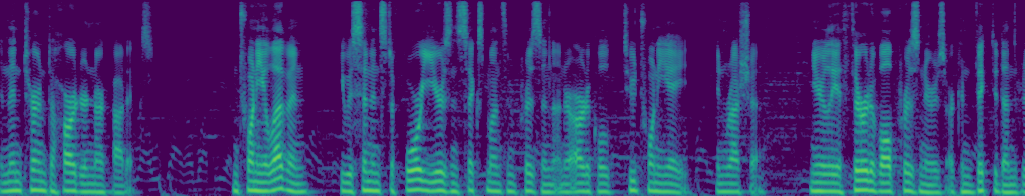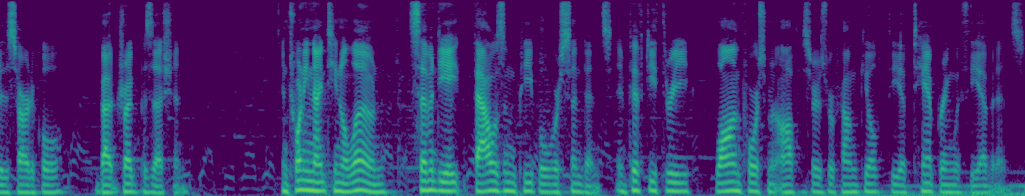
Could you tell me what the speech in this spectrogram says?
and then turned to harder narcotics. In 2011, he was sentenced to four years and six months in prison under Article 228 in Russia. Nearly a third of all prisoners are convicted under this article about drug possession. In 2019 alone, 78,000 people were sentenced, and 53 law enforcement officers were found guilty of tampering with the evidence.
